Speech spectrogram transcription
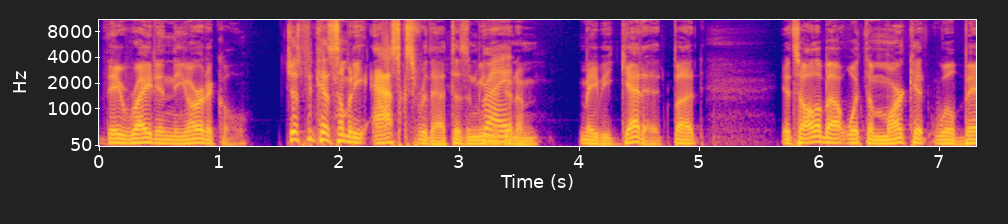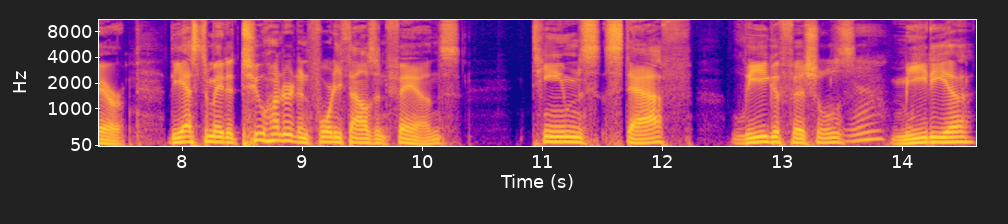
they write in the article, just because somebody asks for that doesn't mean Right. you're going to maybe get it, but it's all about what the market will bear. The estimated 240,000 fans, teams, staff, league officials, Yeah. media,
